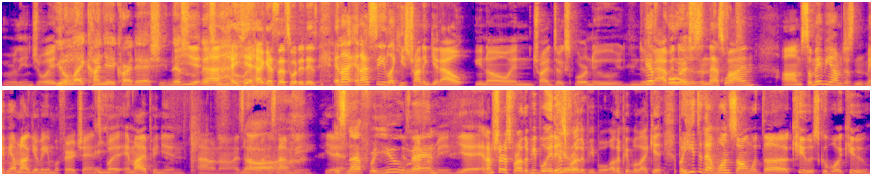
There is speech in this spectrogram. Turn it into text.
really enjoyed. you don't like Kanye Kardashian. That's yeah, that's who you don't yeah, like. I guess that's what it is. And I and I see like he's trying to get out, you know, and trying to explore new new Yeah, avenues, course, and that's fine. Um, so maybe I'm just maybe I'm not giving him a fair chance, but in my opinion, I don't know. It's not it's not me. Yeah, It's not for you, It's man. not for me. Yeah, and I'm sure it's for other people. It is Yeah. for other people. Other people like it. But he did that one song with uh, Q, Schoolboy Q.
